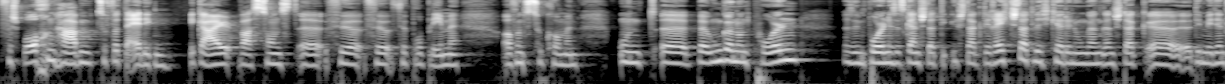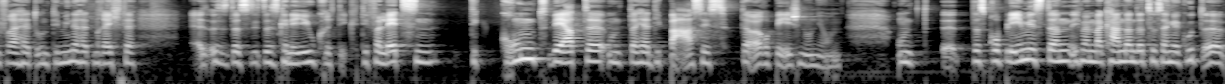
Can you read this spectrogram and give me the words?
versprochen haben zu verteidigen, egal was sonst äh, für, für, für Probleme auf uns zukommen. Und äh, bei Ungarn und Polen, also in Polen ist es ganz stark die Rechtsstaatlichkeit, in Ungarn ganz stark äh, die Medienfreiheit und die Minderheitenrechte. Also das, das ist keine EU-Kritik. Die verletzen die Grundwerte und daher die Basis der Europäischen Union. Und äh, das Problem ist dann, ich meine, man kann dann dazu sagen, ja gut, äh,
